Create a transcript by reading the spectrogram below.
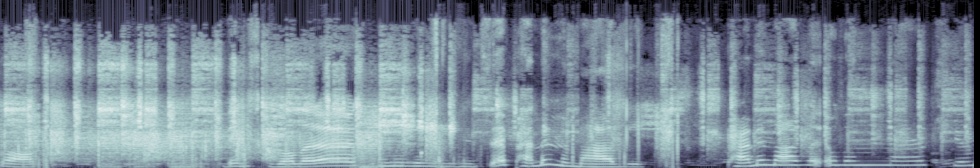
bırak? Deniz kızı olarak bunun pembe mi mavi? Pembe mavi olanlar kim?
